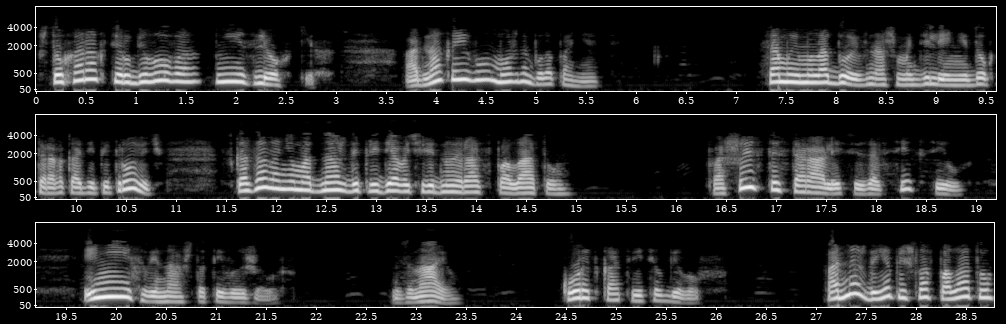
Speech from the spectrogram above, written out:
что характер у Белова не из легких, однако его можно было понять. Самый молодой в нашем отделении доктор Аркадий Петрович сказал о нем однажды, придя в очередной раз в палату. Фашисты старались изо всех сил, и не их вина, что ты выжил. — Знаю, — коротко ответил Белов. Однажды я пришла в палату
